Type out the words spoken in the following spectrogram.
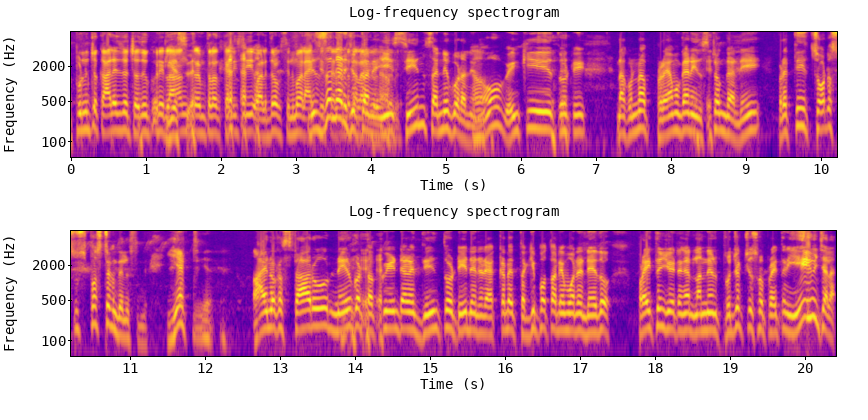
ఎప్పటి నుంచో కాలేజీలో చదువుకొని లాంగ్ టైం తర్వాత కలిసి వాళ్ళిద్దరు ఒక సినిమా చెప్తాను. ఈ సీన్స్ అన్ని కూడా నేను వెంకీ తోటి నాకున్న ప్రేమ కానీ ఇష్టం కానీ ప్రతి చోట సుస్పష్టంగా తెలుస్తుంది. ఎట్ ఆయన ఒక స్టారు నేను కూడా తక్కువ ఏంటి అనే దీంతో నేను ఎక్కడ తగ్గిపోతానేమో అని నేను ఏదో ప్రయత్నం చేయడం కానీ నన్ను నేను ప్రొజెక్ట్ చేసుకునే ప్రయత్నం ఏమి చేయాలి.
